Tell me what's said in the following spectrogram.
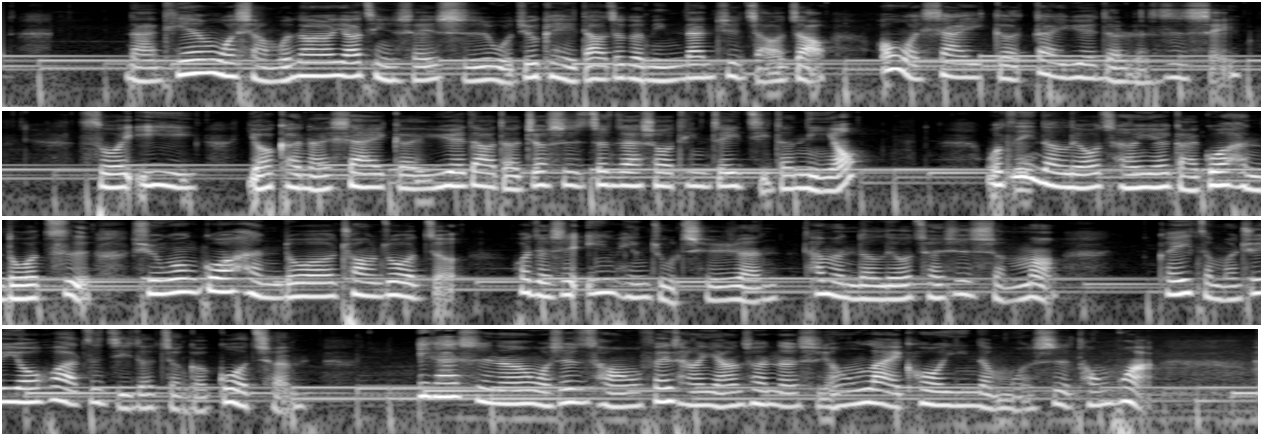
哪天我想不到要邀请谁时，我就可以到这个名单去找找哦。我下一个待约的人是谁？所以有可能下一个约到的就是正在收听这一集的你哦。我自己的流程也改过很多次，询问过很多创作者或者是音频主持人，他们的流程是什么，可以怎么去优化自己的整个过程。一开始呢，我是从非常阳春的使用 LINE 扩音的模式通话，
